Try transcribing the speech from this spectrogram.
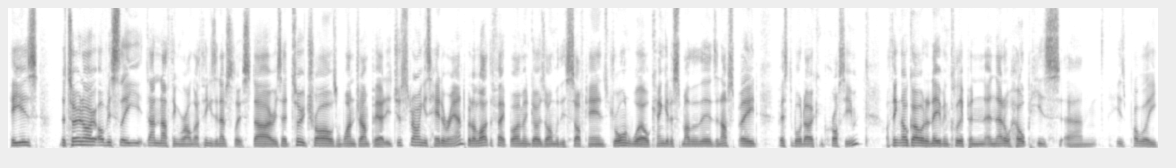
he is. Natuno obviously done nothing wrong. I think he's an absolute star. He's had two trials and one jump out. He's just throwing his head around, but I like the fact Bowman goes on with his soft hands, drawn well, can get a smother there. There's enough speed. Best of Bordeaux can cross him. I think they'll go at an even clip, and, and that'll help his um, his probably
